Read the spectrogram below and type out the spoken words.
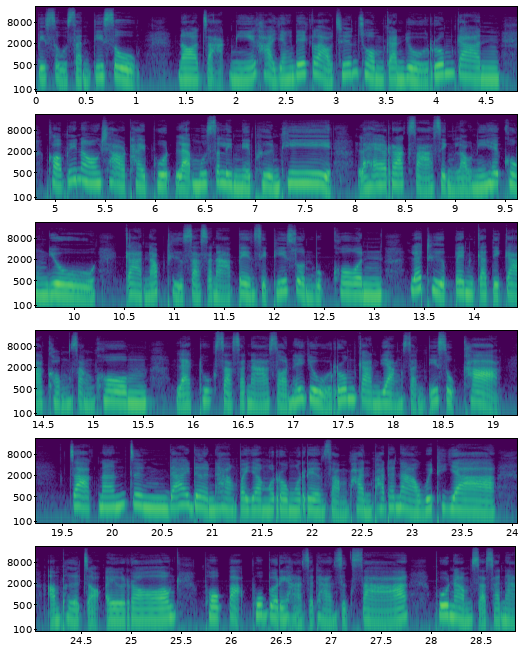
ไปสู่สันติสุข นอกจากนี้ค่ะยังได้กล่าวชื่นชมกันอยู่ร่วมกัน ของพี่น้องชาวไทยพุทธและมุสลิมในพื้นที่ และให้รักษาสิ่งเหล่านี้ให้คงอยู่ การนับถือศาสนาเป็น็นสิทธิส่วนบุคคล และถือเป็นกติกาของสังคม และทุกศาสนาสอนให้อยู่ร่วมกันอย่างสันติสุขค่ะจากนั้นจึงได้เดินทางไปยังโรงเรียนสัมพันธ์พัฒนาวิทยา อำเภอเจาะไอร้อง พบปะผู้บริหารสถานศึกษา ผู้นำศาสนา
